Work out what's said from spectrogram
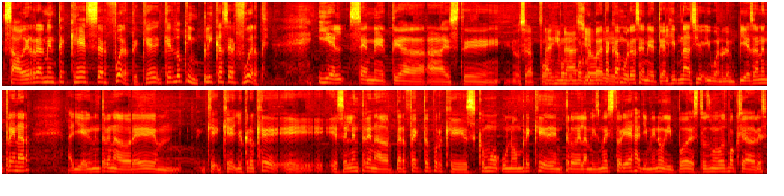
saber realmente qué es ser fuerte, qué, qué es lo que implica ser fuerte. Y él se mete a, a este, o sea, por, culpa de y- Takamura se mete al gimnasio y bueno, lo empiezan a entrenar. Allí hay un entrenador eh, que, que yo creo que eh, es el entrenador perfecto porque es como un hombre que dentro de la misma historia de Hajime no Ippo, de estos nuevos boxeadores,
